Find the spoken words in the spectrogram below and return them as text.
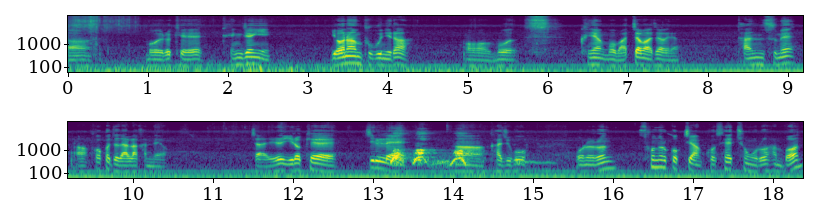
아, 뭐 이렇게 굉장히 연한 부분이라 어 뭐 그냥 뭐 맞자마자 그냥 단숨에 아, 꺾어져 날아갔네요. 자 이- 이렇게 찔레 어, 가지고 오늘은 손으로 꺾지 않고 새 총으로 한번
